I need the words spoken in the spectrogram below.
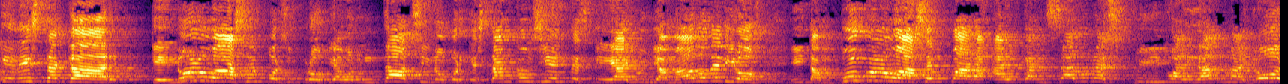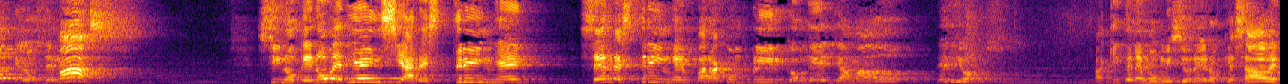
que destacar que no lo hacen por su propia voluntad, sino porque están conscientes que hay un llamado de Dios y tampoco lo hacen para alcanzar una espiritualidad mayor que los demás, sino que en obediencia restringen, se restringen para cumplir con el llamado de Dios. Aquí tenemos misioneros que saben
